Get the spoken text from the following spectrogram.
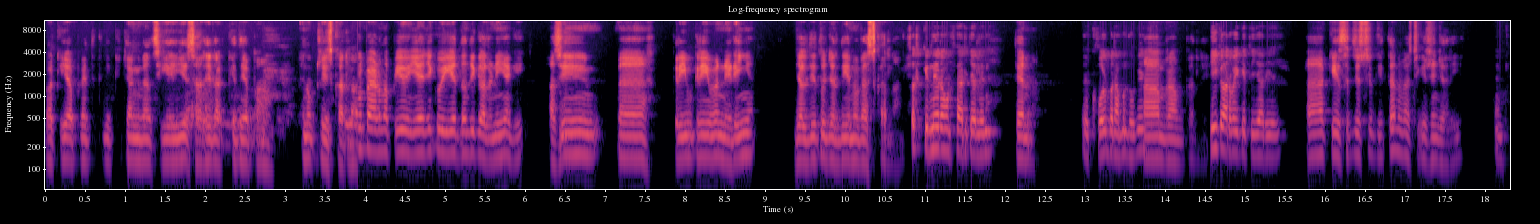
ਬਾਕੀ ਆਪਣੇ ਤਕਨੀਕੀ ਢੰਗ ਨਾਲ ਸੀਆਈਏ ਸਾਰੇ ਇਲਾਕੇ ਤੇ ਆਪਾਂ ਇਹਨੂੰ ਟ੍ਰੇਸ ਕਰ ਲਾਂਗੇ ਪੈਣ ਦਾ ਪੀ ਹੋਈ ਹੈ ਜੀ ਕੋਈ ਇਦਾਂ ਦੀ ਗੱਲ ਨਹੀਂ ਹੈਗੀ। ਅਸੀਂ ਕਰੀਬ ਕਰੀਬ ਨੇੜੇ ਹੀ ਆ। ਜਲਦੀ ਤੋਂ ਜਲਦੀ ਇਹਨੂੰ ਅਰੈਸਟ ਕਰ ਲਾਂਗੇ। ਸਰ ਕਿੰਨੇ ਰਾਉਂਡ ਫਾਇਰ ਚੱਲੇ ਨੇ? ਤਿੰਨ। ਇਹ ਖੋਲ ਬਰਾਮਦ ਹੋ ਗਏ ਹਾਂ ਬਰਾਮਦ ਕਰ ਲਈ। ਕੀ ਕਾਰਵਾਈ ਕੀਤੀ ਜਾ ਰਹੀ ਹੈ ਜੀ? ਕੇਸ ਰਜਿਸਟਰ ਕੀਤਾ ਇਨਵੈਸਟੀਗੇਸ਼ਨ ਜਾਰੀ ਹੈ। Thank you.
